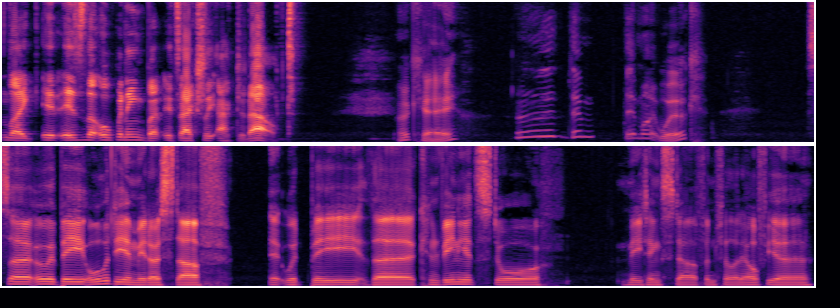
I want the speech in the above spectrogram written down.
like it is the opening, but it's actually acted out. Okay, uh, that that might work. So it would be all the Deer Meadow stuff. It would be the convenience store meeting stuff in Philadelphia.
